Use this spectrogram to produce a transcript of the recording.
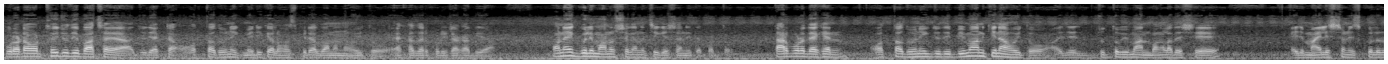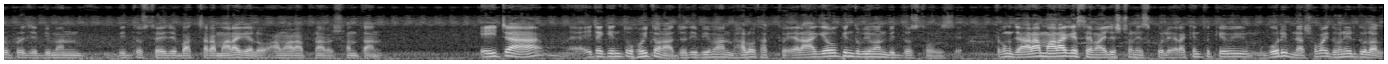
পুরোটা অর্থই যদি বাঁচায় যদি একটা অত্যাধুনিক মেডিকেল হসপিটাল বানানো হইতো, এক হাজার কোটি টাকা দিয়া, অনেকগুলি মানুষ সেখানে চিকিৎসা নিতে পারতো। তারপরে দেখেন, অত্যাধুনিক যদি বিমান কিনা হইতো, এই যে যুদ্ধ বিমান বাংলাদেশে এই যে মাইলস্টোন স্কুলের উপরে যে বিমান বিধ্বস্ত হয়ে যে বাচ্চারা মারা গেল, আমার আপনার সন্তান, এইটা এটা কিন্তু হইতো না যদি বিমান ভালো থাকতো। এর আগেও কিন্তু বিমান বিধ্বস্ত হয়েছে। এবং যারা মারা গেছে মাইলস্টোন স্কুলে, এরা কিন্তু কেউই গরিব না, সবাই ধনির দুলাল।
